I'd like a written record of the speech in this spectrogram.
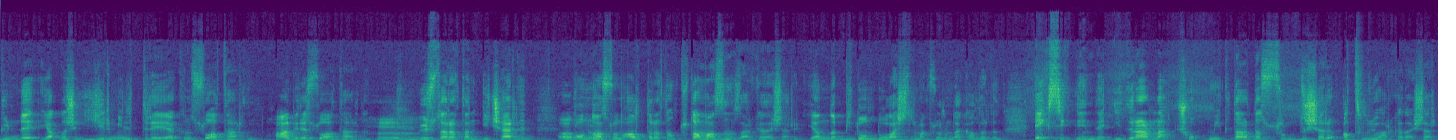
günde yaklaşık 20 litreye yakın su atardın. Habire su atardın. Hmm. Üst taraftan içerdin. Alt ondan sonra alt taraftan tutamazdınız arkadaşlar. Yanında bidon dolaştırmak zorunda kalırdın. Eksikliğinde idrarla çok miktarda su dışarı atılıyor arkadaşlar.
